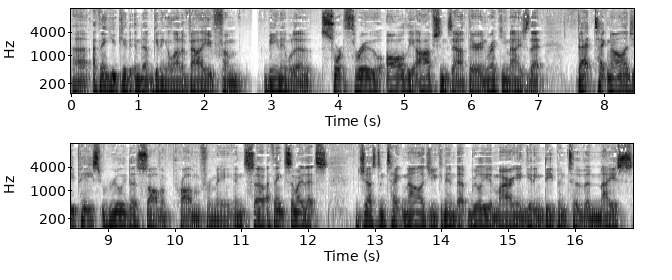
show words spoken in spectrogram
uh, I think you could end up getting a lot of value from being able to sort through all the options out there and recognize that that technology piece really does solve a problem for me. And so I think somebody that's just in technology, you can end up really admiring and getting deep into the nice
